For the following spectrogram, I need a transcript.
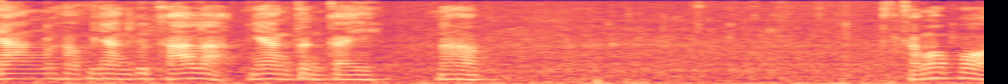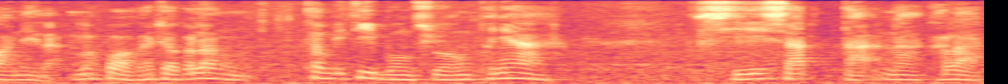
ย่างนะครับย่างจุดขาหลักย่างตั้งไกลนะครับคำว่าพ่อนี่แหละมาพ่อเขาจะกำลังทำพิธีบวงสรวงพญาศรีสัตตนาคราช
